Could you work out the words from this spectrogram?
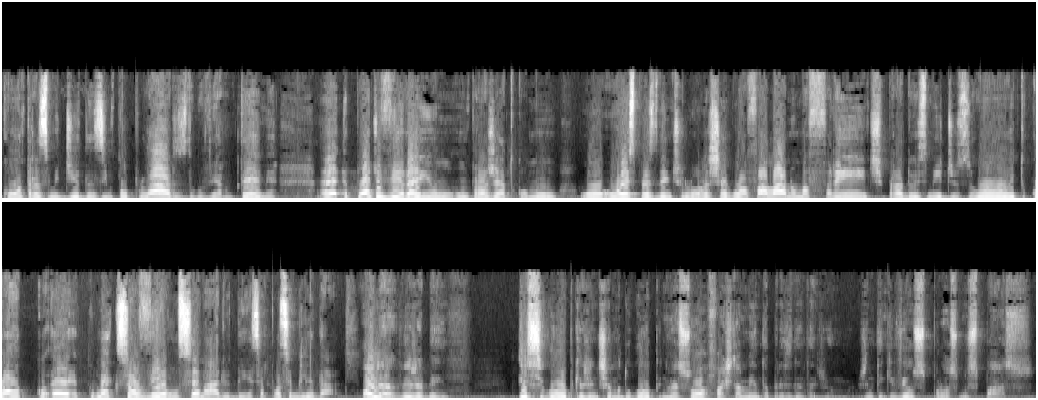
contra as medidas impopulares do governo Temer, é, pode vir aí um, um projeto comum? O, o ex-presidente Lula chegou a falar numa frente para 2018. Qual, é, como é que se vê um cenário desse, a possibilidade? Olha, veja bem, esse golpe que a gente chama do golpe não é só afastamento da presidenta Dilma. A gente tem que ver os próximos passos.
